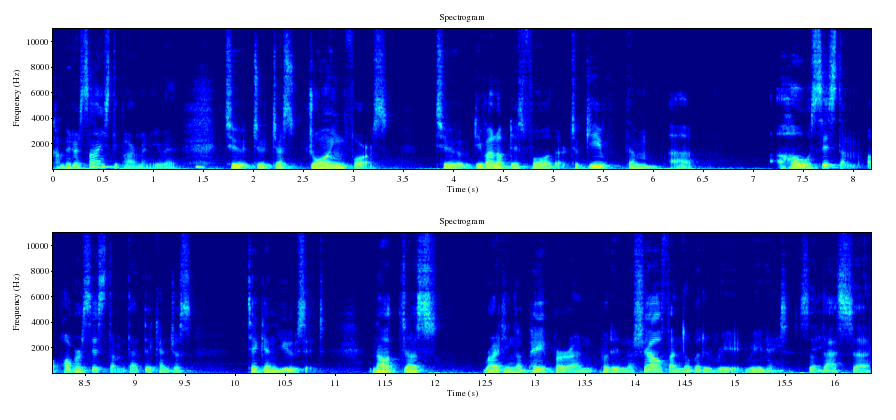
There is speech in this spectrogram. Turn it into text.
computer science department even to, to just join force to develop this further to give them a whole system a proper system that they can just take and use it not just writing a paper and put it in a shelf and nobody re- read right, it. So right. that's uh,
